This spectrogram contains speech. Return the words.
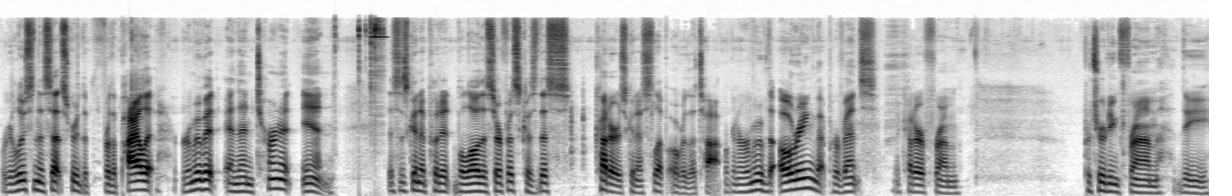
We're going to loosen the set screw for the pilot, remove it, and then turn it in. This is going to put it below the surface because this cutter is going to slip over the top. We're going to remove the O-ring that prevents the cutter from protruding from the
